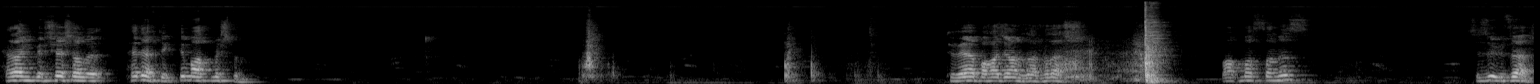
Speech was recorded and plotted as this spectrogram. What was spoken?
Herhangi bir şaşalı hedef diktim atmıştım. Tüveye bakacaksınız arkadaş. Bakmazsanız sizi üzer.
